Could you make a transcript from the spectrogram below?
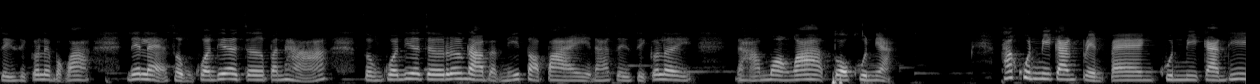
สิสิก็เลยบอกว่านี่แหละ สมควรที่จะเจอปัญหา สมควรที่จะเจอเรื่องราวแบบนี้ต่อไปนะสิสิก็เลยนะคะมองว่าตัวคุณเนี่ย ถ้าคุณมีการเปลี่ยนแปลง คุณมีการที่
